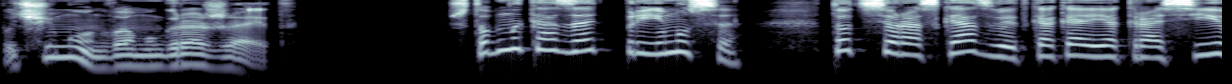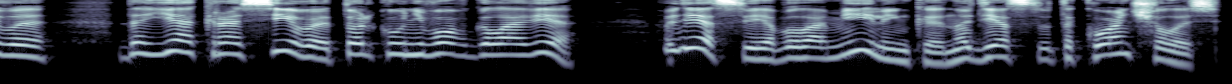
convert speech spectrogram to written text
Почему он вам угрожает? Чтобы наказать Примуса. Тот все рассказывает, какая я красивая. Да я красивая, только у него в голове. В детстве я была миленькая, но детство-то кончилось.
